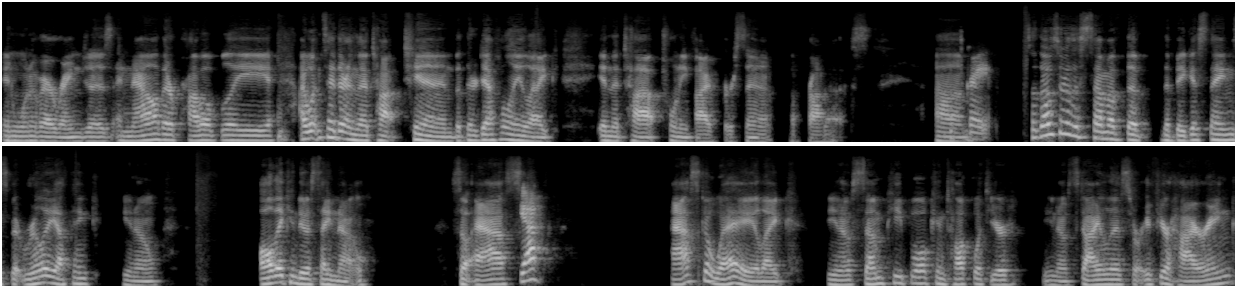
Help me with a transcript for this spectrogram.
in one of our ranges, and now they're probably, I wouldn't say they're in the top 10, but they're definitely like in the top 25% of products. Um, That's great so those are the some of the the biggest things but really i think you know all they can do is say no so ask yeah ask away like you know some people can talk with your you know stylist or if you're hiring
